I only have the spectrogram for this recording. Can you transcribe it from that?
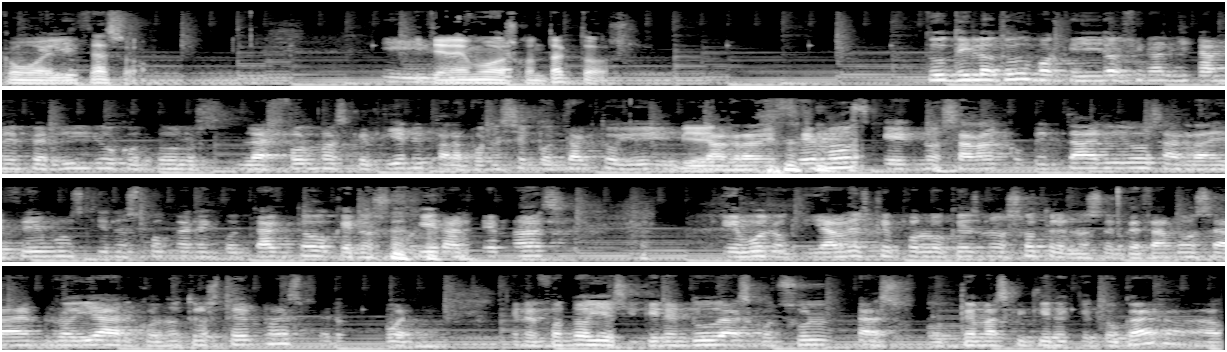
como Elizaso. Y, y tenemos contactos. Tú dilo tú, porque yo al final ya me he perdido con todas las formas que tiene para ponerse en contacto y, agradecemos que nos hagan comentarios, agradecemos que nos pongan en contacto, que nos sugieran temas. Que bueno, que ya ves que por lo que es nosotros nos empezamos a enrollar con otros temas, pero bueno, en el fondo, oye, si tienen dudas, consultas o temas que quieren que tocar,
